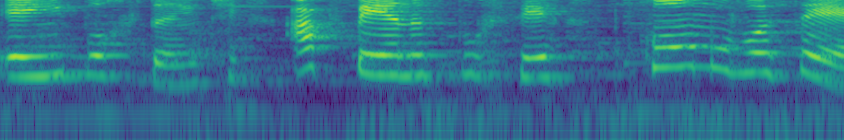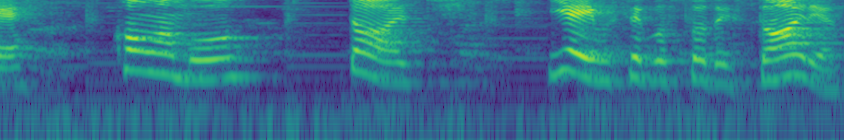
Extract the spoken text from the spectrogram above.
e importante apenas por ser como você é. Com amor, Todd. E aí, você gostou da história?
